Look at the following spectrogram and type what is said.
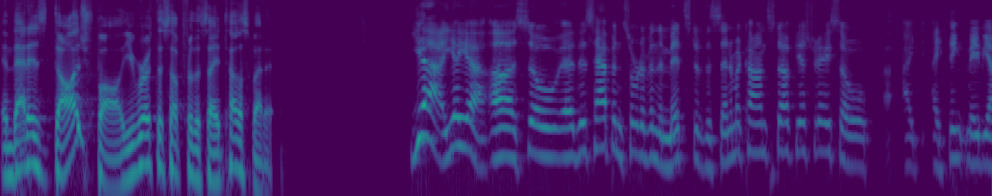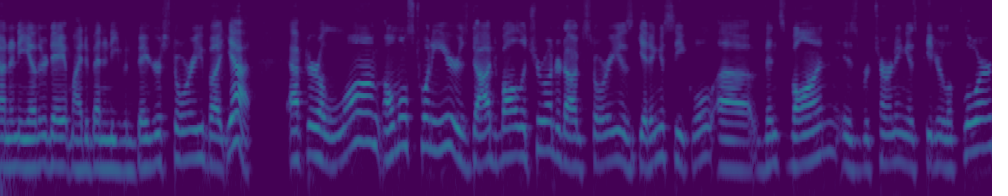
and that is Dodgeball. You wrote this up for the site. Tell us about it. Yeah, yeah, yeah. Uh, so uh, this happened sort of in the midst of the CinemaCon stuff yesterday. So I, I think maybe on any other day it might have been an even bigger story. But yeah, after a long, almost 20 years, Dodgeball, a true underdog story, is getting a sequel. Uh, Vince Vaughn is returning as Peter LaFleur.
